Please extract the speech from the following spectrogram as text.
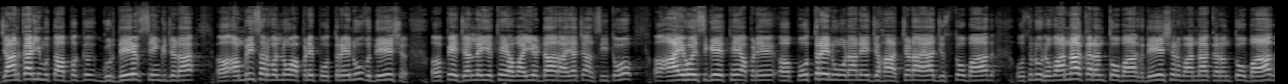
ਜਾਣਕਾਰੀ ਮੁਤਾਬਕ ਗੁਰਦੇਵ ਸਿੰਘ ਜਿਹੜਾ ਅੰਮ੍ਰਿਤਸਰ ਵੱਲੋਂ ਆਪਣੇ ਪੋਤਰੇ ਨੂੰ ਵਿਦੇਸ਼ ਭੇਜਣ ਲਈ ਇੱਥੇ ਹਵਾਈ ਅੱਡਾ ਰਾਜਾ ਝਾਂਸੀ ਤੋਂ ਆਏ ਹੋਏ ਸੀਗੇ। ਇੱਥੇ ਆਪਣੇ ਪੋਤਰੇ ਨੂੰ ਉਹਨਾਂ ਨੇ ਜਹਾਜ਼ ਚੜਾਇਆ ਜਿਸ ਤੋਂ ਬਾਅਦ ਉਸ ਨੂੰ ਰਵਾਨਾ ਕਰਨ ਤੋਂ ਬਾਅਦ, ਵਿਦੇਸ਼ ਰਵਾਨਾ ਕਰਨ ਤੋਂ ਬਾਅਦ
